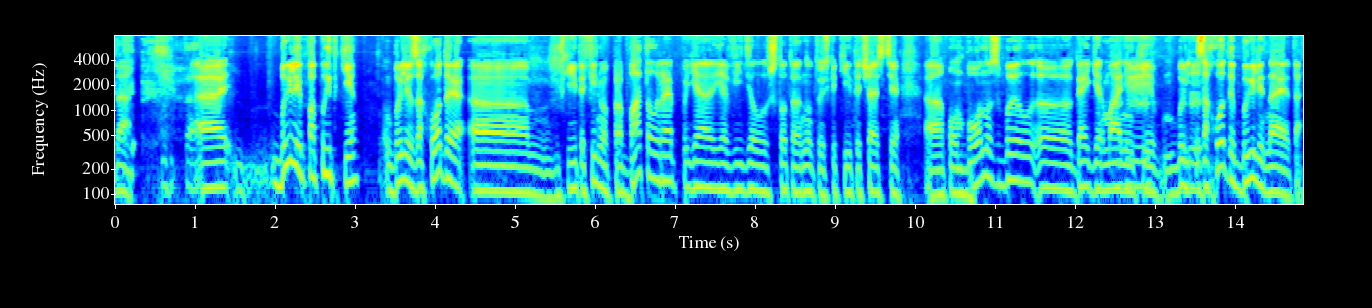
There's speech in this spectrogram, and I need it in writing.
Да. Были попытки, были заходы, э, какие-то фильмы про батл рэп я, я видел что-то, ну, то есть какие-то части, э, по-моему, бонус был, э, Гай Германики, были, заходы были на это.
